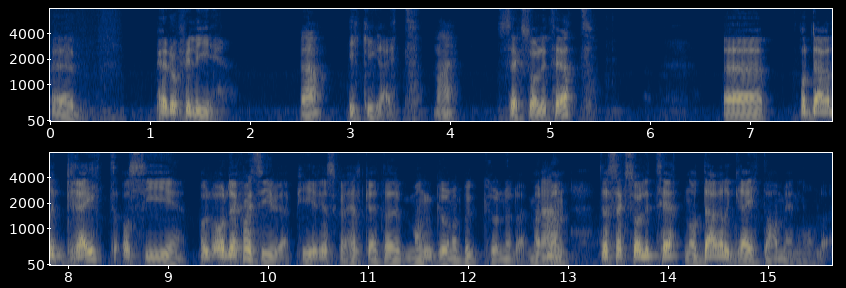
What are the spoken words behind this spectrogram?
Pedofili. Ikke greit. Nei. seksualitet. Eh, og der er det greit å si Og, og det kan vi si vi er empirisk og helt greit, det er mange grunner å begrunne det. Men, men det er seksualiteten, og der er det greit å ha mening om det.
